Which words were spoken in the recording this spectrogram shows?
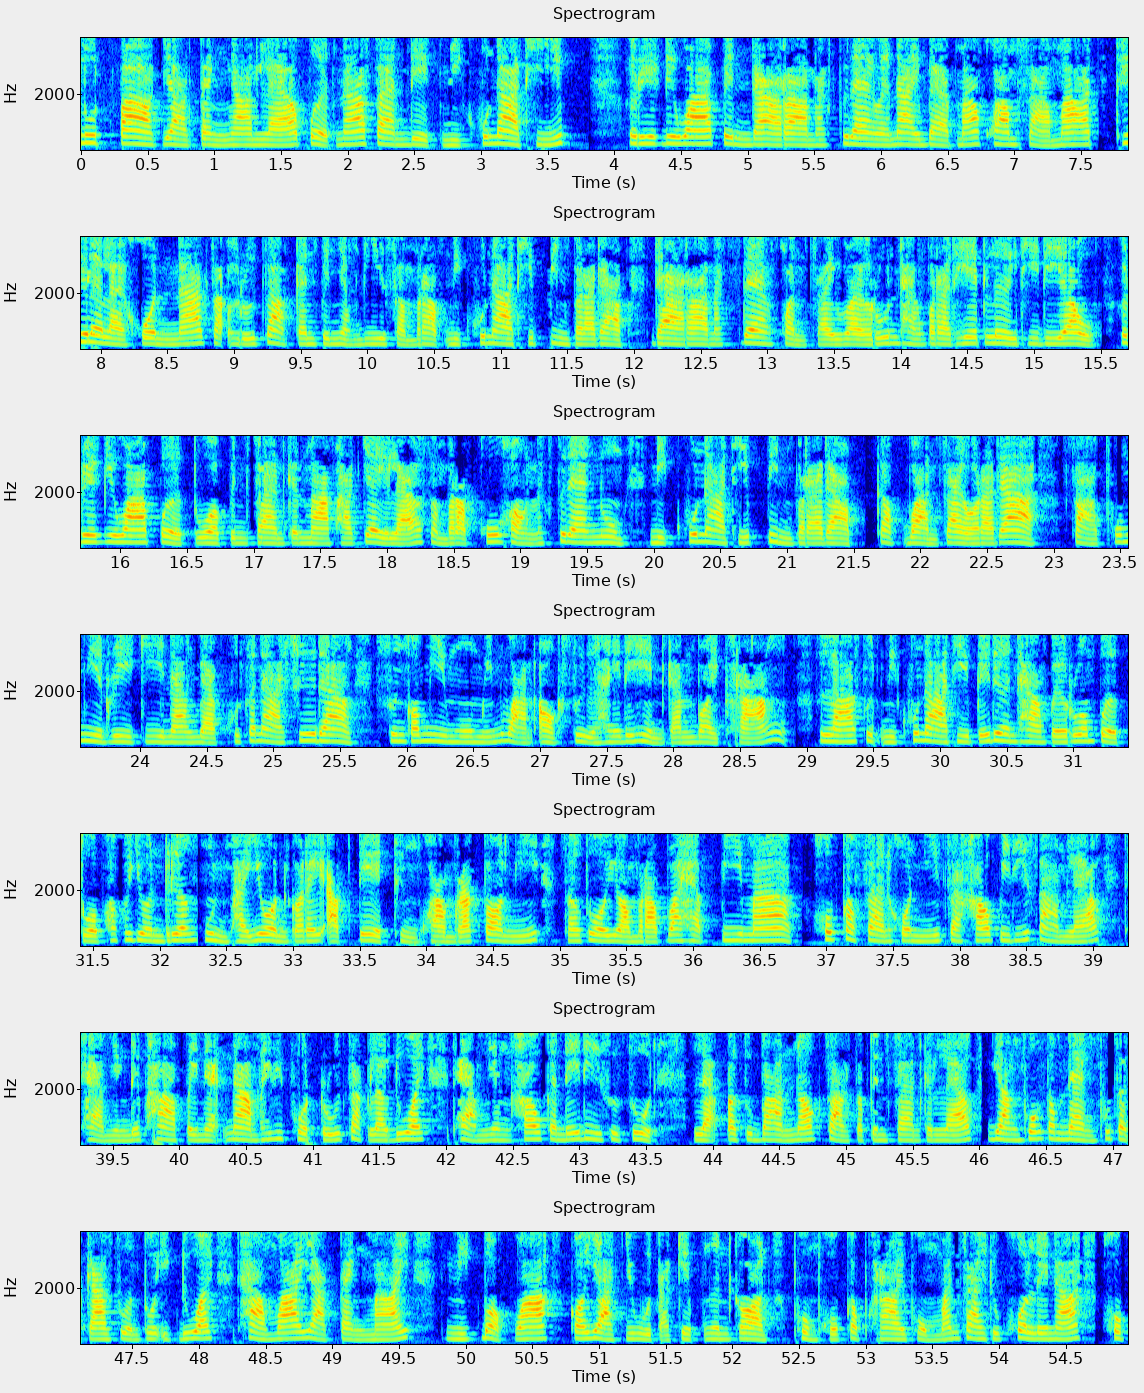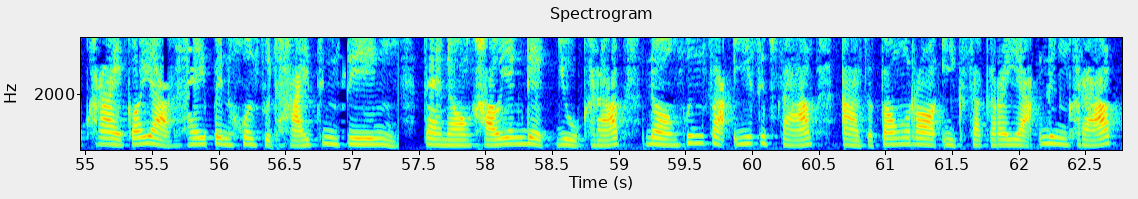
หลุดปากอยากแต่งงานแล้วเปิดหน้าแฟนเด็กนิกคุณาทิพย์ เรียกได้ว่าเป็นดารานักแสดงและนายแบบมากความสามารถ ที่หลาย ๆ คนน่าจะรู้จักกันเป็นอย่างดีสำหรับนิคุณาทิพย์ปินประดับ ดารานักแสดงขวัญใจวัยรุ่นทั้งประเทศเลยทีเดียว เรียกได้ว่าเปิดตัวเป็นแฟนกันมาพักใหญ่แล้วสำหรับคู่ของนักแสดงหนุ่ม นิคุณาทิพย์ปินประดับ กับหวานใจวรดา สาวผู้มีรีกีนางแบบโฆษณาชื่อดัง ซึ่งก็มีโมเมนต์หวานออกสื่อให้ได้เห็นกันบ่อยครั้ง ล่าสุดนิคุณาทิพย์ได้เดินทางไปร่วมเปิดตัวภาพยนตร์เรื่องหุ่นพยนต์ก็ได้อัปเดตถึงความรักตอนนี้เจ้าตัวยอมรับว่าแฮปปี้มากคบกับแฟนคนนี้จะเข้าปีที่ 3 แล้ว แถมยังได้พาไปแนะนำให้พี่พศรู้จักแล้วด้วย แถมยังเข้ากันได้ดีสุดๆ และปัจจุบันนอกจากจะเป็นแฟนกันแล้ว ยังพ่วงตำแหน่งผู้จัดการส่วนตัวอีกด้วย ถามว่าอยากแต่งไหมนิกบอกว่าก็อยากอยู่แต่เก็บเงินก่อน ผมคบกับใคร ผมมั่นใจทุกคนเลยนะคบใครก็อยากให้เป็นคนสุดท้ายจริง ๆ แต่น้องเขายังเด็กอยู่ครับ น้องเพิ่งจะ 23 อาจจะต้องรออีกสักระยะหนึ่งครับ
